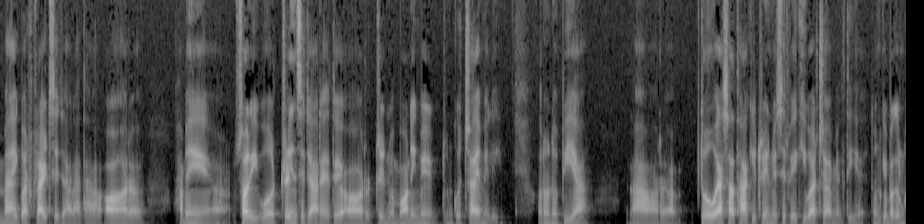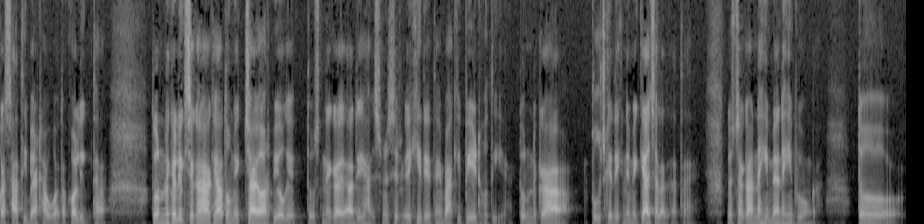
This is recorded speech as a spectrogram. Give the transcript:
मैं एक बार फ़्लाइट से जा रहा था और हमें, सॉरी, वो ट्रेन से जा रहे थे और ट्रेन में मॉर्निंग में उनको चाय मिली। उन्होंने पिया और तो ऐसा था कि ट्रेन में सिर्फ़ एक ही बार चाय मिलती है। तो उनके बगल उनका साथी बैठा हुआ था कॉलिग था। तो उन्होंने कॉलिग से कहा कि क्या तुम एक चाय और पियोगे? तो उसने कहा, यार, यहाँ इसमें सिर्फ़ एक ही देते हैं, बाकी पेड होती है। तो उन्होंने कहा पूछ के देखने में क्या चला जाता है? तो उसने कहा, नहीं, मैं नहीं पीऊँगा तो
